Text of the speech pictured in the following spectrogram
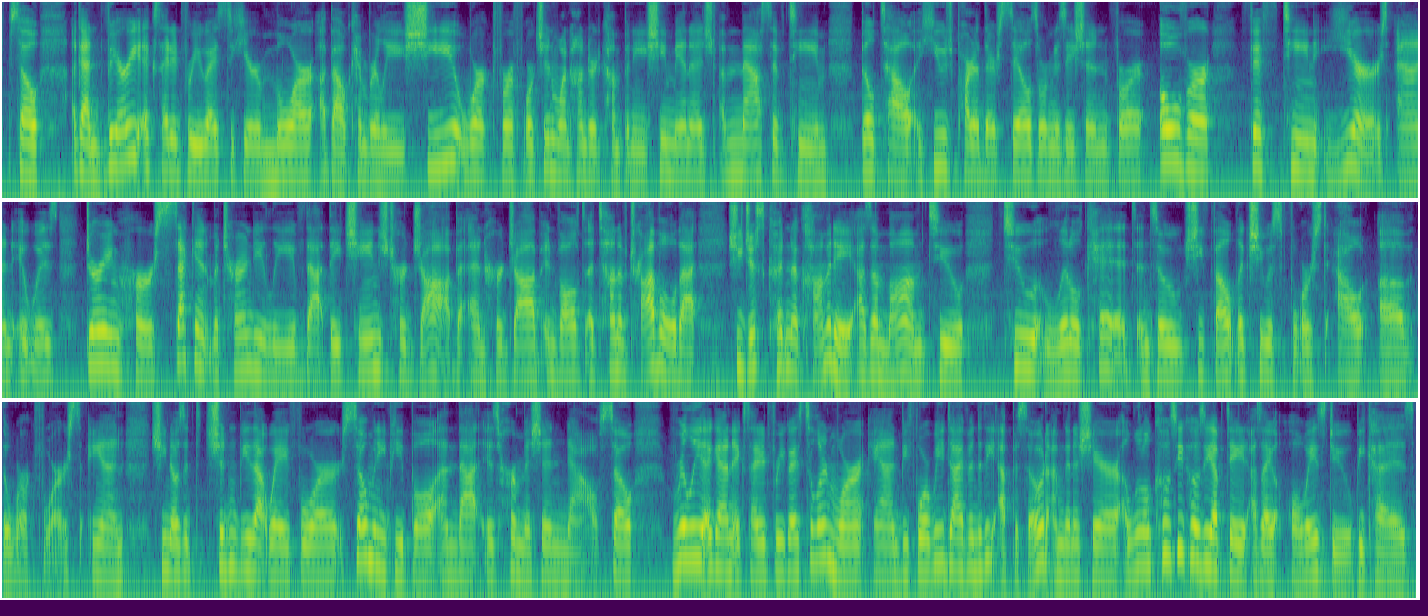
So, again, very excited for you guys to hear more about Kimberly. She worked for a Fortune 100 company. She managed a massive team, built out a huge part of their sales organization for over 15 years. And it was during her second maternity leave that they changed her job. And her job involved a ton of travel that she just couldn't accommodate as a mom to two little kids. And so she felt like she was forced out of the workforce. And she knows it shouldn't be that way for so many people. And that is her mission now. So, really, again, excited for you guys to learn more. And before we dive into the episode, I'm going to share a little cozy, cozy update as I always do because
